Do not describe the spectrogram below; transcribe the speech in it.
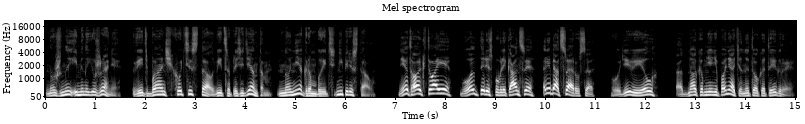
Нужны именно южане. Ведь Банч хоть и стал вице-президентом, но негром быть не перестал. «Не только твои, будут и республиканцы, ребят Сайруса». «Удивил. Однако мне непонятен итог этой игры.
